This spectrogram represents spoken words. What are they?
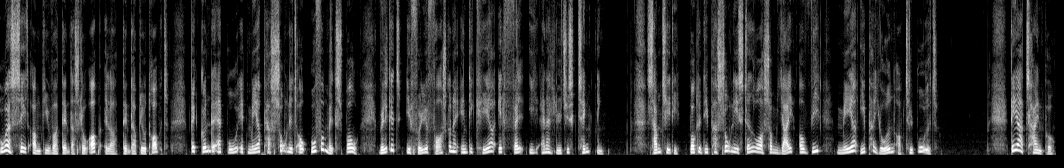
uanset om de var den, der slog op eller den, der blev droppet, begyndte at bruge et mere personligt og uformelt sprog, hvilket ifølge forskerne indikerer et fald i analytisk tænkning. Samtidig brugte de personlige stedord som jeg og vi mere i perioden op til brudet. Det er et tegn på,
